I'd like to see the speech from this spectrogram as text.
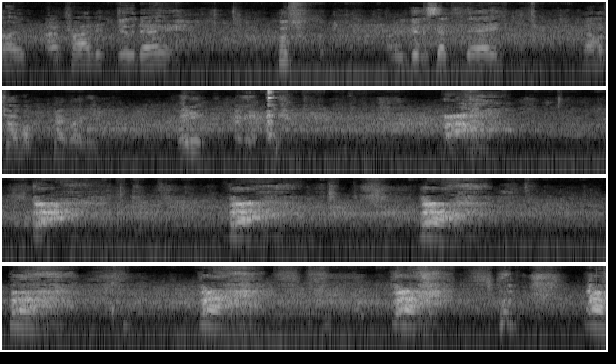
tried, I tried it the other day. Oof. I already did a set today. Now I'm gonna try more crack here. Ready? Okay, back. Bah. Bah. Bah. Bah. Bah. Bah. Ah. Ah.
